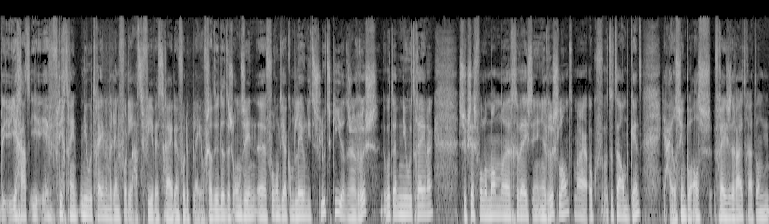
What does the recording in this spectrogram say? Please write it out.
je, gaat, je vliegt geen nieuwe trainer meer in voor de laatste vier wedstrijden en voor de play-offs. Dat, dat is onzin. volgend jaar komt Leonid Slutski, dat is een Rus. wordt daar de nieuwe trainer. Succesvolle man geweest in, in, Rusland, maar ook totaal onbekend. Ja, heel simpel. Als Vrezen eruit gaat, dan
